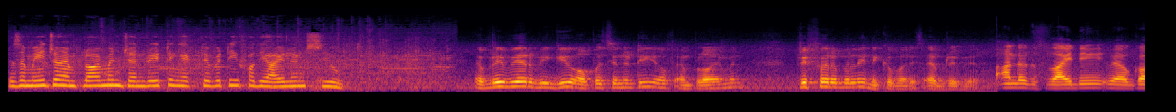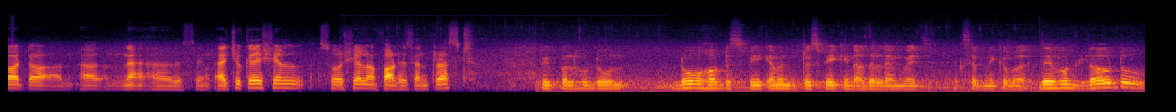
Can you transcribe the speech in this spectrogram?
is a major employment generating activity for the island's youth. Everywhere we give opportunity of employment, preferably Nicobaris everywhere. Under the society, we have got uh, uh, uh, this thing, educational, social, and foundation trust. People who don't know how to speak, I mean to speak in other language except Nicobari, they would love to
